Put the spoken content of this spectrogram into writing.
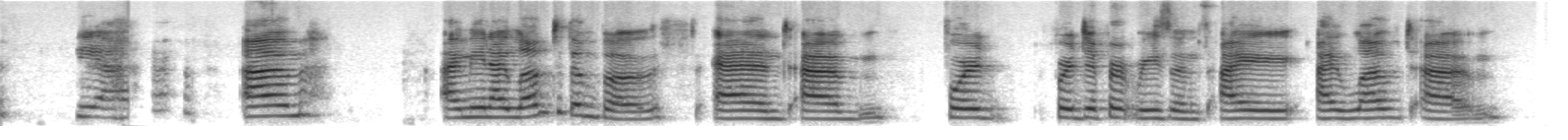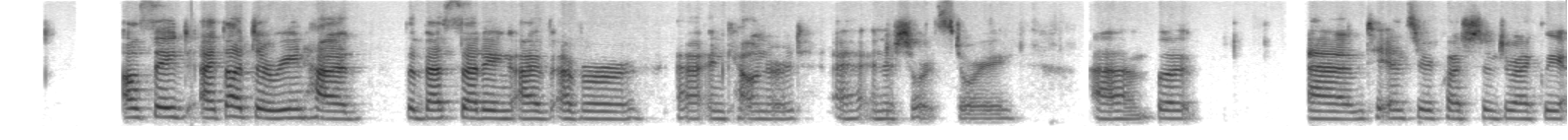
yeah. Um, I mean, I loved them both, and um, for for different reasons. I I loved. Um, I'll say I thought Doreen had the best setting I've ever uh, encountered uh, in a short story. Um, but um, to answer your question directly,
